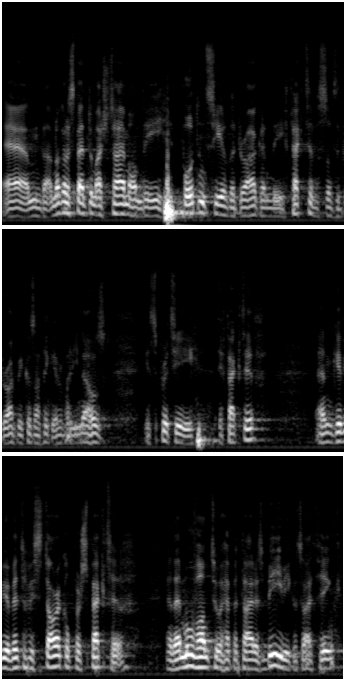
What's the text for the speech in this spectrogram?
And I'm not going to spend too much time on the potency of the drug and the effectiveness of the drug because I think everybody knows it's pretty effective. And give you a bit of historical perspective and then move on to hepatitis B because I think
